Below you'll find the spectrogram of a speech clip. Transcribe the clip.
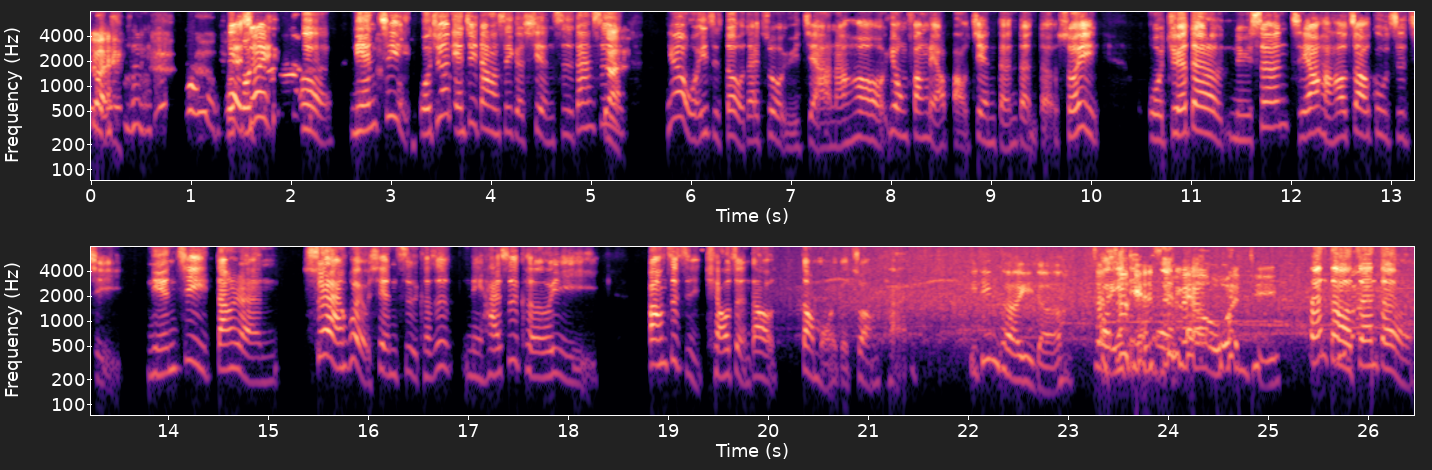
对，对，所以，呃，年纪，我觉得年纪当然是一个限制，但是因为我一直都有在做瑜伽，然后用芳疗保健等等的，所以我觉得女生只要好好照顾自己，年纪当然虽然会有限制，可是你还是可以。帮自己调整到到某一个状态，一定可以的，这一点是没有问题。真的，真的，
